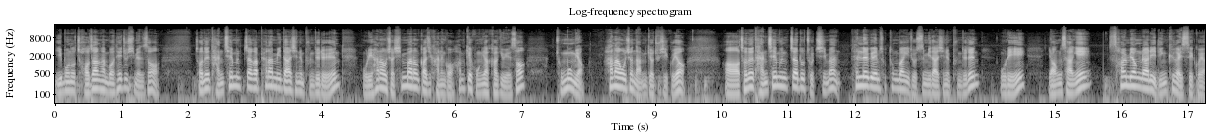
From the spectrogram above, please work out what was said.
이 번호 저장 한번 해주시면서 저는 단체 문자가 편합니다 하시는 분들은 우리 하나오션 10만 원까지 가는 거 함께 공략하기 위해서 종목명 하나오션 남겨주시고요. 어, 저는 단체 문자도 좋지만 텔레그램 소통방이 좋습니다 하시는 분들은 우리 영상에 설명란에 링크가 있을 거예요.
